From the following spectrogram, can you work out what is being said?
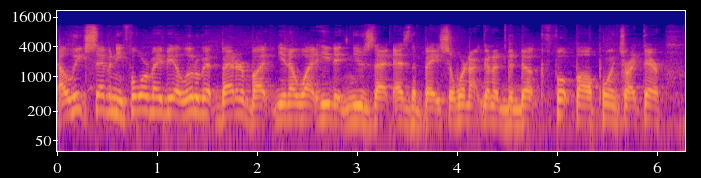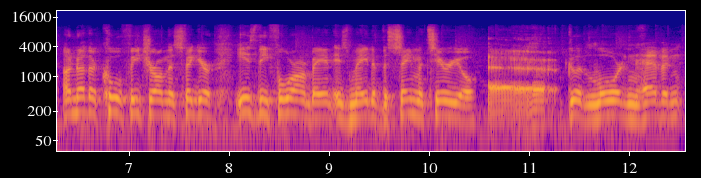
Elite 74 maybe a little bit better, but you know what? He didn't use that as the base, so we're not going to deduct football points right there. Another cool feature on this figure is the forearm band is made of the same material. Uh, good lord in heaven.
